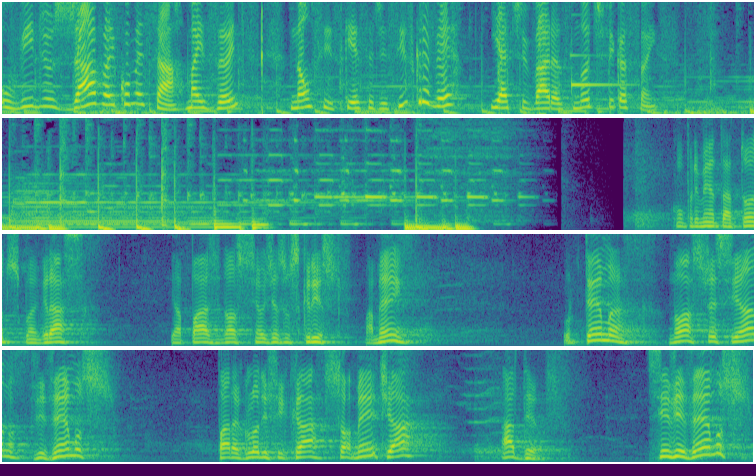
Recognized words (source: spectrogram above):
O vídeo já vai começar, mas antes, não se esqueça de se inscrever e ativar as notificações. Cumprimento a todos com a graça e a paz de nosso Senhor Jesus Cristo. Amém? O tema nosso esse ano, vivemos para glorificar somente a, a Deus. Se vivemos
